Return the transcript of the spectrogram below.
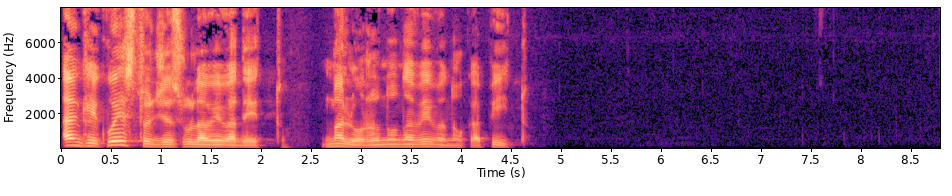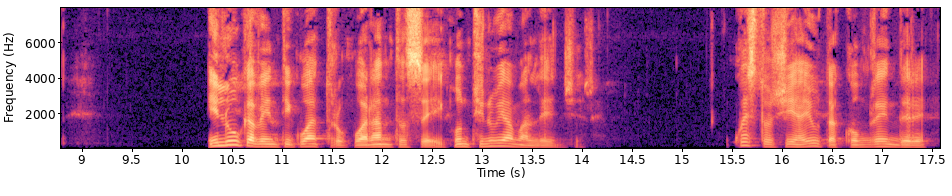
Anche questo Gesù l'aveva detto, ma loro non avevano capito. In Luca 24, 46 continuiamo a leggere. Questo ci aiuta a comprendere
